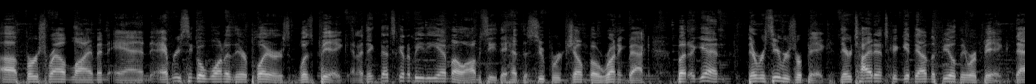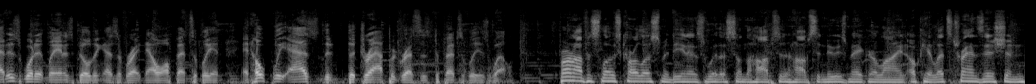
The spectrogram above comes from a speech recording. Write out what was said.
uh, first round linemen, and every single one of their players was big. And I think that's going to be the mo. Obviously, they had the super jumbo running back, but again, their receivers were big. Their tight ends could get down the field. They were big. That is what Atlanta's building as of right now offensively, and, and hopefully as the, the draft progresses defensively as well. Front office Los Carlos Medina is with us on the Hobson and Hobson Newsmaker line. Okay, let's transition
